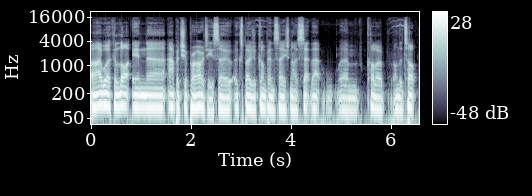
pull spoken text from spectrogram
I work a lot in uh, aperture priority, so exposure compensation. I set that um, collar on the top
